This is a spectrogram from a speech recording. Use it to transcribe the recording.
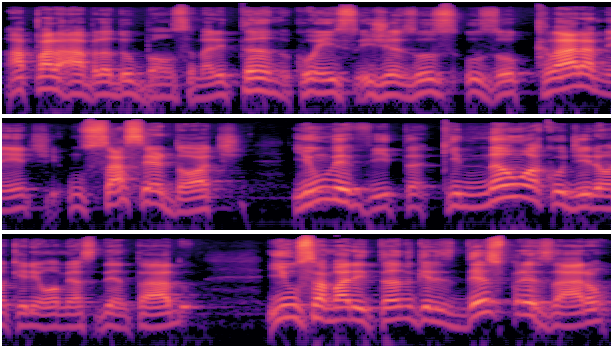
a parábola do bom samaritano com isso. E Jesus usou claramente um sacerdote e um levita que não acudiram àquele homem acidentado e um samaritano que eles desprezaram.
